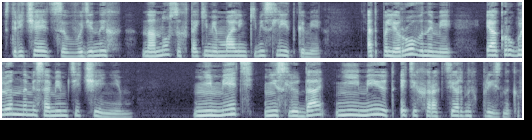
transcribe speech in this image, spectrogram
встречается в водяных наносах такими маленькими слитками, отполированными и округленными самим течением. Ни медь, ни слюда не имеют этих характерных признаков.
